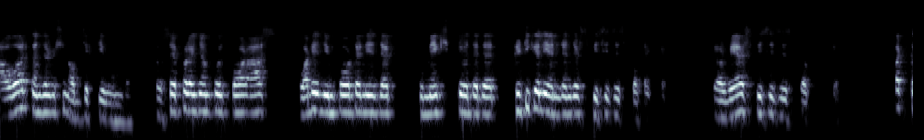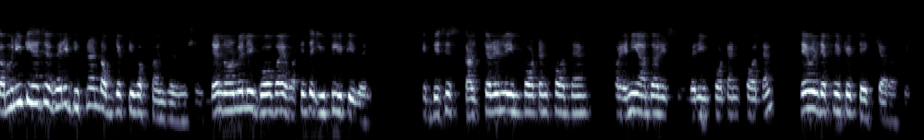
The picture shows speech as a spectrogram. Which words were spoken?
our conservation objective on them. So say for example for us what is important is that to make sure that the critically endangered species is protected or rare species is protected. But community has a very different objective of conservation. They normally go by what is the utility value. If this is culturally important for them or any other is very important for them they will definitely take care of it.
